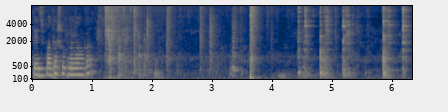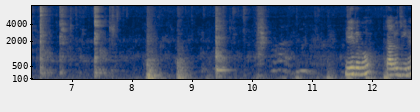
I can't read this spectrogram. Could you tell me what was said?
তেজপাতা, শুকনো লঙ্কা। দিয়ে দেব কালো জিরে,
